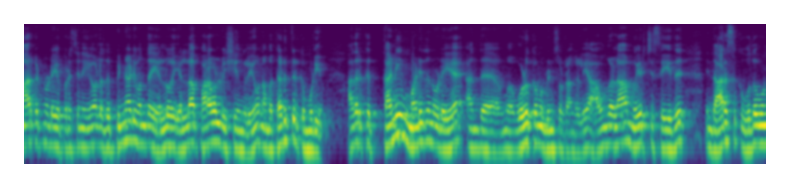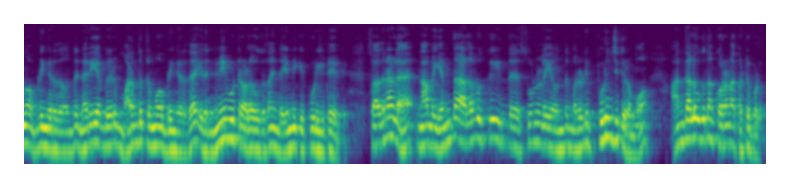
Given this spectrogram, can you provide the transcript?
மார்க்கெட்டினுடைய பிரச்சனையோ அல்லது பின்னாடி வந்த எல்லோ எல்லா பரவல் விஷயங்களையும் நம்ம தடுத்திருக்க முடியும். அதற்கு தனி மனிதனுடைய அந்த ஒழுக்கம் அப்படின்னு சொல்கிறாங்க இல்லையா? அவங்களாம் முயற்சி செய்து இந்த அரசுக்கு உதவணும் அப்படிங்கிறத வந்து நிறைய பேர் மறந்துட்டோமோ அப்படிங்கிறத இதை நினைவூட்டுற அளவுக்கு தான் இந்த எண்ணிக்கை கூடிக்கிட்டே இருக்குது ஸோ அதனால் நாம் எந்த அளவுக்கு இந்த சூழ்நிலையை வந்து மறுபடியும் புரிஞ்சுக்கிறோமோ அந்த அளவுக்கு தான் கொரோனா கட்டுப்படும்.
